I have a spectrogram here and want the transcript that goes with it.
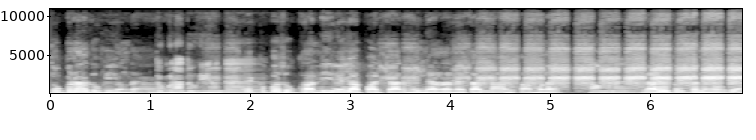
ਦੁੱਗਣਾ ਦੁਖੀ ਹੁੰਦਾ ਦੁੱਗਣਾ ਦੁਖੀ ਹੁੰਦਾ ਹੈ। ਇੱਕ ਪਸ਼ੂ ਖਾਲੀ ਰਹੇਗਾ 5-4 ਮਹੀਨਿਆਂ ਦਾ ਨੇ ਤਾਂ ਖਾਨ ਸਾਹਮਣਾ। ਸਾਹਮਣੇ। ਨਾਲੇ ਦੁੱਧ ਨਹੀਂ ਹੋ ਗਿਆ।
